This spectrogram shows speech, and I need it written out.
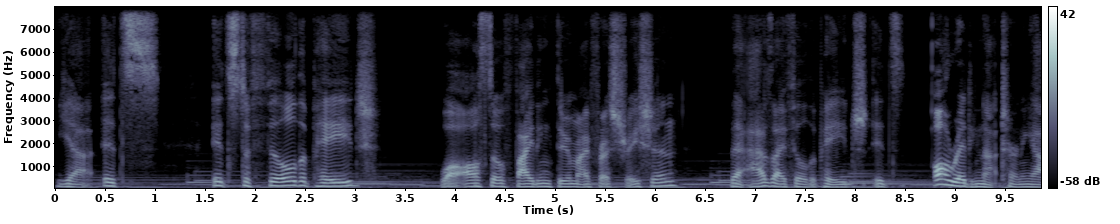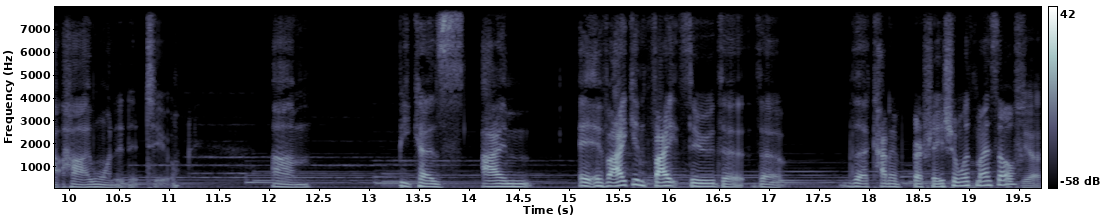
Yeah, it's it's to fill the page while also fighting through my frustration that as I fill the page, it's already not turning out how I wanted it to. Um because I'm if I can fight through the the the kind of frustration with myself Yeah.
